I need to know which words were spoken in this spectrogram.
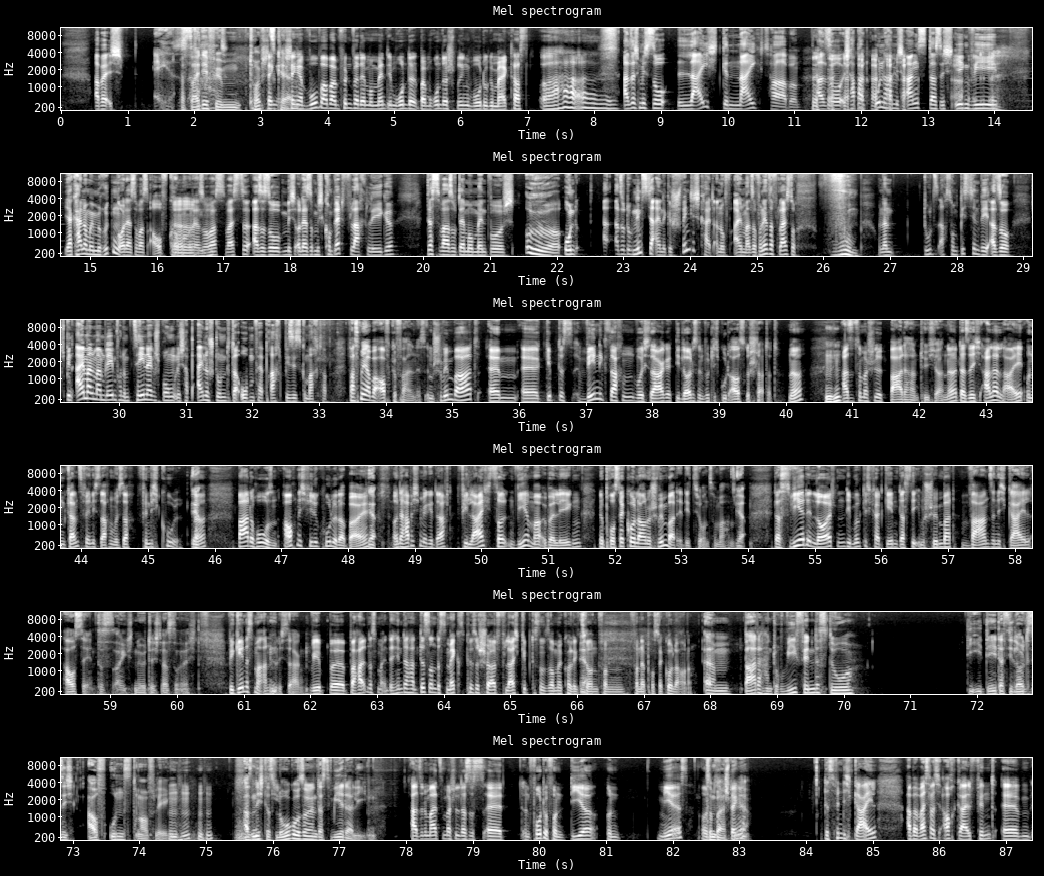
aber ich, ey, das Was ist seid ihr für ein Teufelskerl? Stenger, wo war beim Fünfer der Moment im Runde, beim Runterspringen, wo du gemerkt hast, ah, Als ich mich so leicht geneigt habe. Also ich habe halt unheimlich Angst, dass ich irgendwie, ja, keine Ahnung, mit dem Rücken oder sowas aufkomme oder sowas, weißt du? Also so mich, oder so mich komplett flach lege. Das war so der Moment, wo ich, uh, und, also du nimmst ja eine Geschwindigkeit an auf einmal, so von jetzt auf gleich so, wum, und dann tut es auch so ein bisschen weh. Also ich bin einmal in meinem Leben von einem Zehner gesprungen und ich habe eine Stunde da oben verbracht, bis ich es gemacht habe. Was mir aber aufgefallen ist, im Schwimmbad ähm, äh, gibt es wenig Sachen, wo ich sage, die Leute sind wirklich gut ausgestattet. Ne? Also zum Beispiel Badehandtücher. Ne? Da sehe ich allerlei und ganz wenig Sachen, wo ich sage, finde ich cool. Ja. Ne? Badehosen, auch nicht viele coole dabei. Ja. Und da habe ich mir gedacht, vielleicht sollten wir mal überlegen, eine Prosecco-Laune Schwimmbad-Edition zu machen. Ja. Dass wir den Leuten die Möglichkeit geben, dass die im Schwimmbad wahnsinnig geil aussehen. Das ist eigentlich nötig, da hast du recht. Wir gehen es mal an, würde ich sagen. Wir äh, behalten es mal in der Hinterhand. Das und das Max Pisse Shirt. Vielleicht gibt es eine Sommerkollektion von, von der Prosecco Laune. Ähm, Badehandtuch, wie findest du die Idee, dass die Leute sich auf uns drauflegen? Mhm, Also nicht das Logo, sondern dass wir da liegen. Also du meinst zum Beispiel, dass es äh, ein Foto von dir und mir ist? Und Zum Beispiel. Stengel? Ja. Das finde ich geil. Aber weißt du, was ich auch geil finde? Ähm,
